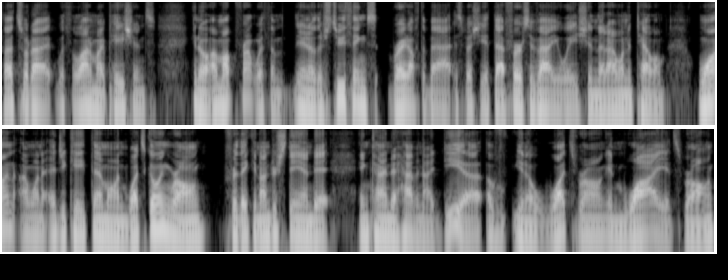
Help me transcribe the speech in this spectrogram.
that's what I, with a lot of my patients, you know, I'm upfront with them. You know, there's two things right off the bat, especially at that first evaluation, that I want to tell them. One, I want to educate them on what's going wrong for they can understand it and kind of have an idea of you know what's wrong and why it's wrong.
